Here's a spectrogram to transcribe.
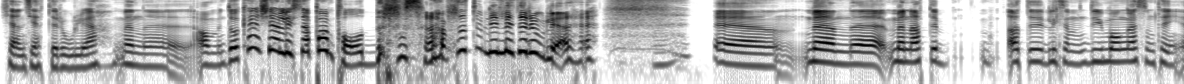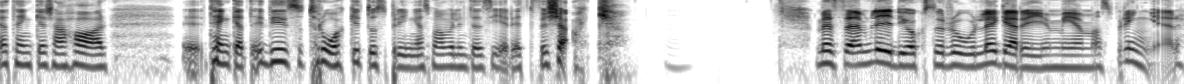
känns jätteroliga. Men, eh, ja, men då kanske jag lyssnar på en podd så att det blir lite roligare. Mm. Eh, men, eh, men att det, att det, liksom, det är många som tänk, jag tänker så här, har, tänker att det är så tråkigt att springa så man vill inte ens ge det ett försök. Men sen blir det ju också roligare ju mer man springer.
